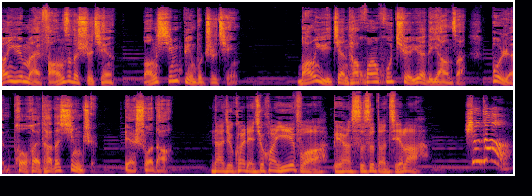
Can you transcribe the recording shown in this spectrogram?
关于买房子的事情，王鑫并不知情。王宇见他欢呼雀跃的样子，不忍破坏他的兴致，便说道：“那就快点去换衣服，别让思思等急了。”收到。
